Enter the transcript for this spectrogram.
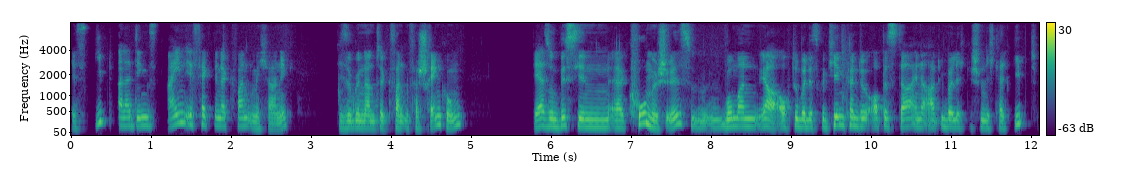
Es gibt allerdings einen Effekt in der Quantenmechanik, die sogenannte Quantenverschränkung, der so ein bisschen äh, komisch ist, wo man ja auch darüber diskutieren könnte, ob es da eine Art Überlichtgeschwindigkeit gibt.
